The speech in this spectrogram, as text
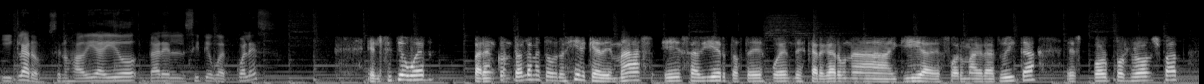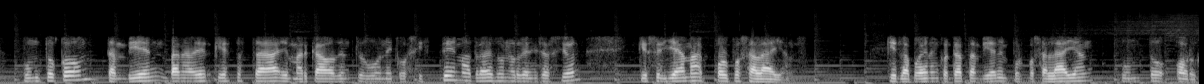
Y claro, se nos había ido dar el sitio web. ¿Cuál es? El sitio web para encontrar la metodología que además es abierta, ustedes pueden descargar una guía de forma gratuita, es purposelaunchpad.com. También van a ver que esto está enmarcado dentro de un ecosistema a través de una organización que se llama Purpose Alliance que la pueden encontrar también en purposealliance.org.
